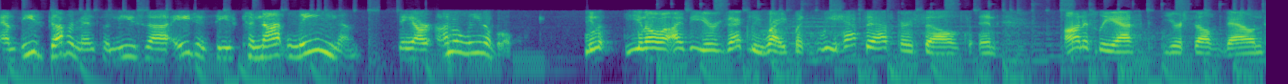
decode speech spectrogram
And these governments and these uh, agencies cannot lean them. They are unalienable. You know, you know, Ivy, you're exactly right. But we have to ask ourselves, and honestly, ask yourself down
